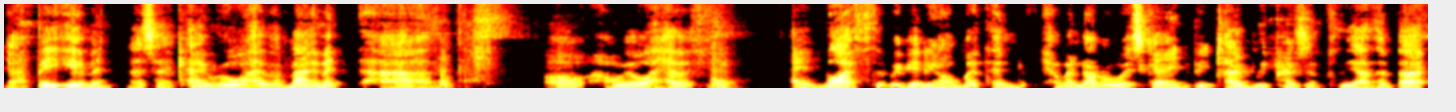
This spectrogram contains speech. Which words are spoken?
you know, be human. That's okay. We all have a moment, um, or we all have a life that we're getting on with, and, and we're not always going to be totally present for the other. But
